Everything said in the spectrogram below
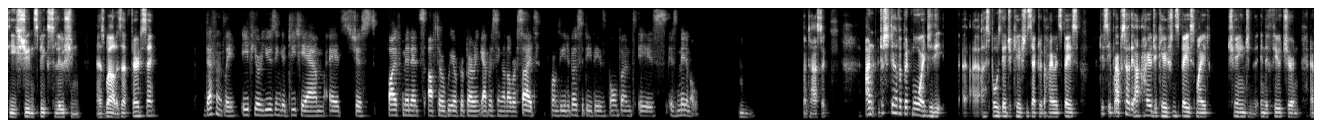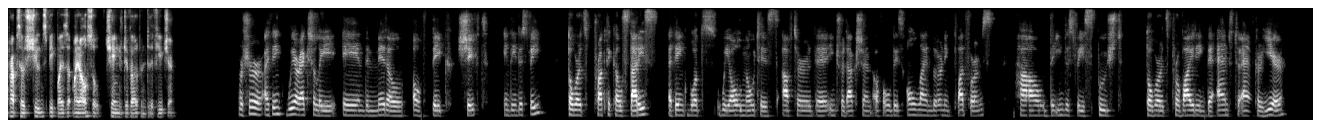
the student speak solution as well. Is that fair to say? Definitely. If you're using a GTM, it's just five minutes after we are preparing everything on our side. From the university, this involvement is is minimal. Mhm. Fantastic. And just to delve a bit more into the, I suppose, the education sector, the higher ed space, do you see perhaps how the higher education space might change in the, in the future and, and perhaps how student speak might, might also change, develop into the future? For sure, I think we are actually in the middle of big shift in the industry towards practical studies. I think what we all noticed after the introduction of all these online learning platforms, how the industry is pushed towards providing the end-to-end career.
